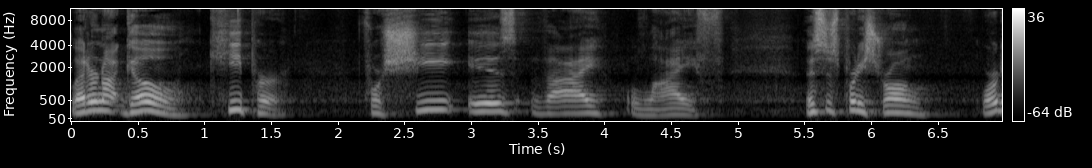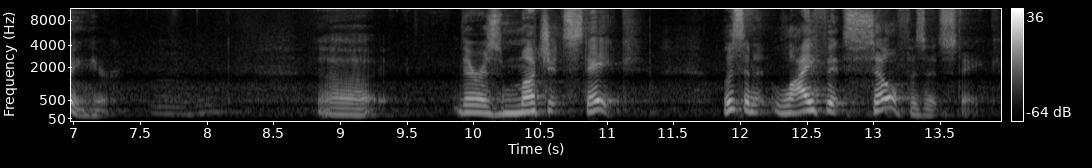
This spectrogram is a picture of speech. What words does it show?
let her not go, keep her, for she is thy life. This is pretty strong wording here. Uh, there is much at stake. Listen, life itself is at stake.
